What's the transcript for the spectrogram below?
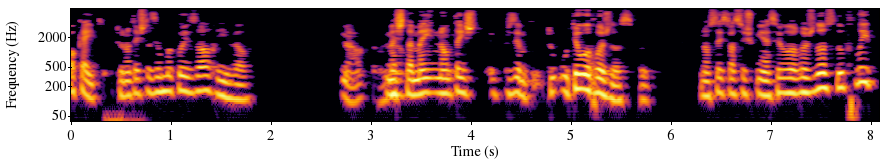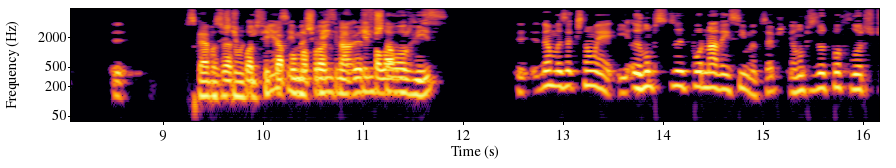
Ok, tu, tu não tens de fazer uma coisa horrível. Não, também mas não. também não tens. Por exemplo, tu, o teu arroz doce, Felipe. Não sei se vocês conhecem o arroz doce do Felipe. Eh, se calhar vocês estão aqui conhecem, mas quem, tá, quem está a ouvir. Eh, não, mas a questão é, ele não precisa de pôr nada em cima, percebes? Ele não precisa de pôr flores.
